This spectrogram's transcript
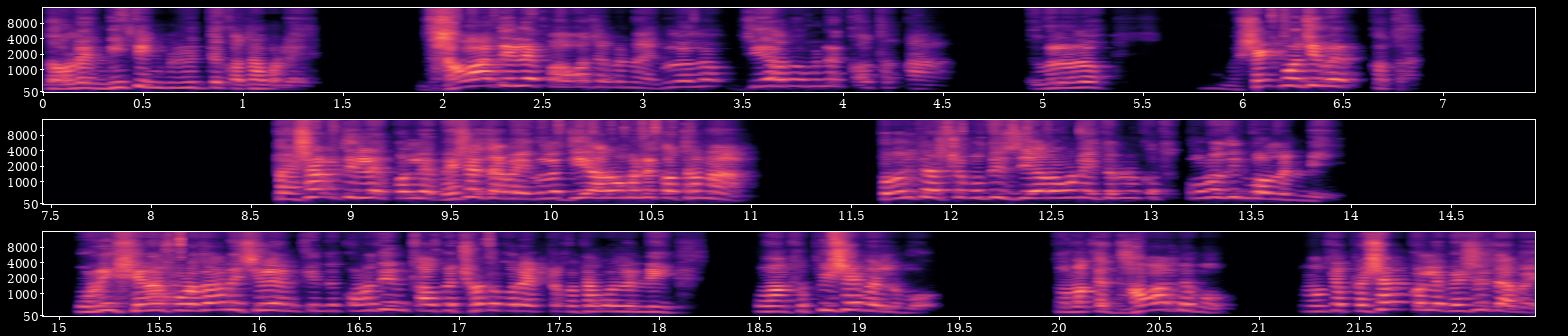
দলের নীতির বিরুদ্ধে কথা বলে, ধাওয়া দিলে পাওয়া যাবে না। এগুলো হলো জিয়া রহমানের কথা না। এগুলো হলো শেখ মুজিবের কথা। প্রেশার দিলে করলে ভেসে যাবে। এগুলো জিয়া রহমানের কথা না। শহীদ রাষ্ট্রপতি জিয়া রহমান এই ধরনের কথা কোনোদিন বলেননি। উনি সেনা প্রধানই ছিলেন, কিন্তু কোনোদিন কাউকে ছোট করে একটা কথা বলেননি। তোমাকে পিষে ফেলব, তোমাকে ধাওয়া দেবো, তোমাকে পেশাব করলে ভেসে যাবে।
